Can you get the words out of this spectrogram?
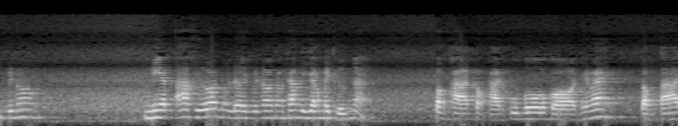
นพี่น้อง เนียดอาคิรอนนู่นเลยไปนอนทั้งทั้งที่ยังไม่ถึงอะต้องผ่านต้องผ่านกูโบก่อนใช่ไหมต้องตาย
